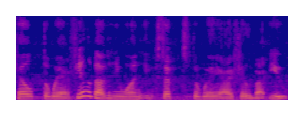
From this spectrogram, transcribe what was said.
felt the way I feel about anyone except the way I feel about you.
